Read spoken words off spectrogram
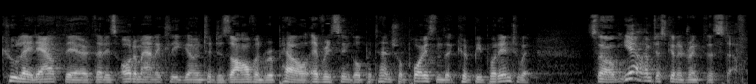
Kool Aid out there that is automatically going to dissolve and repel every single potential poison that could be put into it. So, yeah, I'm just going to drink this stuff.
